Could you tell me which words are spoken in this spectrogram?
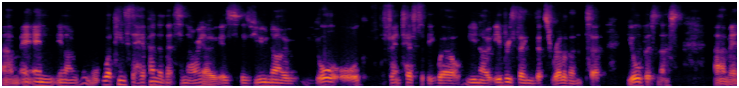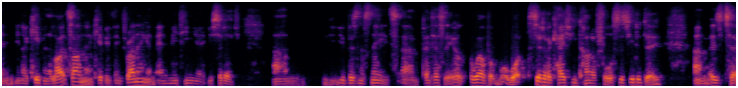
Um, and, and, you know, what tends to happen in that scenario is, is you know your org fantastically well. You know everything that's relevant to your business. Um, and you know keeping the lights on and keeping things running and, and meeting your, your sort of um, your business needs um, well. But what certification kind of forces you to do um, is to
